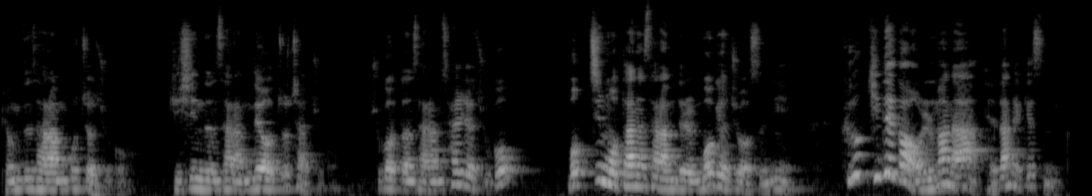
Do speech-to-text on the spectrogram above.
병든 사람 고쳐주고, 귀신 든 사람 내어 쫓아주고, 죽었던 사람 살려주고, 먹지 못하는 사람들을 먹여주었으니 그 기대가 얼마나 대단했겠습니까?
